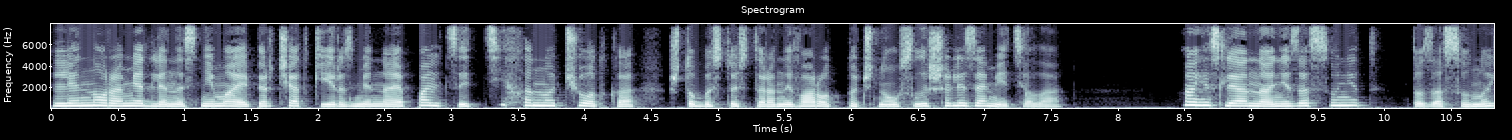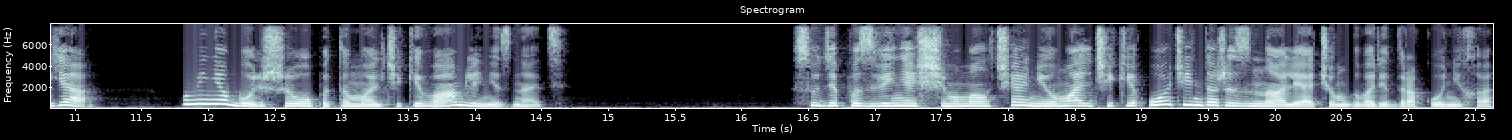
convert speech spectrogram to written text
Ленора, медленно снимая перчатки и разминая пальцы, тихо, но четко, чтобы с той стороны ворот точно услышали, заметила. «А если она не засунет, то засуну я. У меня больше опыта, мальчики, вам ли не знать?» Судя по звенящему молчанию, мальчики очень даже знали, о чем говорит дракониха,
